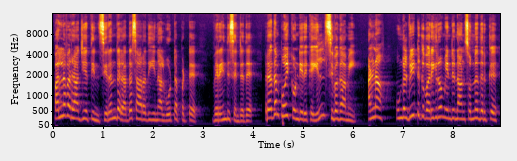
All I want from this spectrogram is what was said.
பல்லவ ராஜ்யத்தின் சிறந்த ரதசாரதியினால் ஓட்டப்பட்டு விரைந்து சென்றது. ரதம் போய்க் கொண்டிருக்கையில் சிவகாமி அண்ணா உங்கள் வீட்டுக்கு வருகிறோம் என்று நான் சொன்னதற்கு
